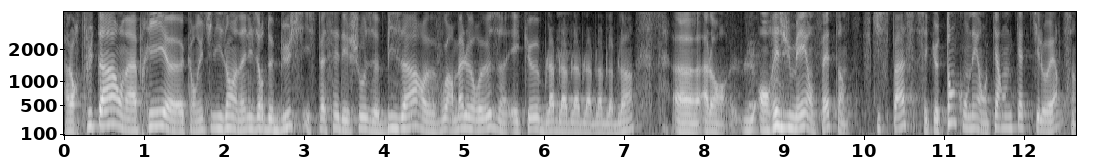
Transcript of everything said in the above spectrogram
Alors plus tard, on a appris euh, qu'en utilisant un analyseur de bus, il se passait des choses bizarres, euh, voire malheureuses, et que blablabla. Bla, bla, bla, bla, euh, alors, en résumé, en fait, ce qui se passe, c'est que tant qu'on est en 44 kHz,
